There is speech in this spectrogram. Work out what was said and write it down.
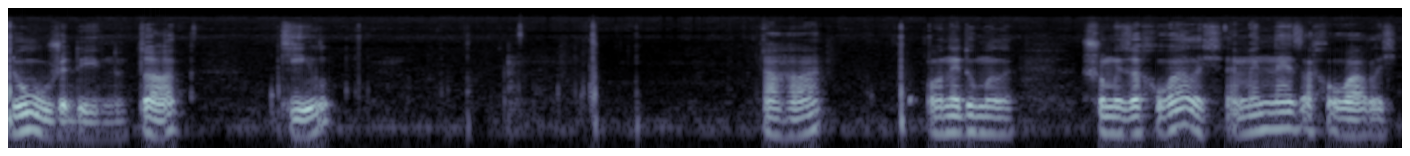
Дуже дивно. Так. Кіл. Ага. Вони думали, що ми заховались, а ми не заховались.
